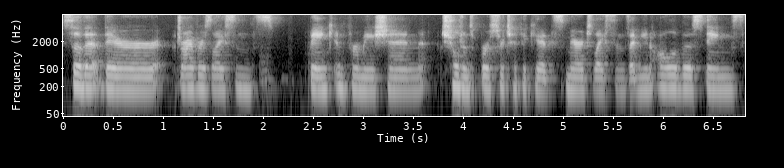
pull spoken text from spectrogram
so that their driver's license, bank information, children's birth certificates, marriage license. I mean, all of those things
